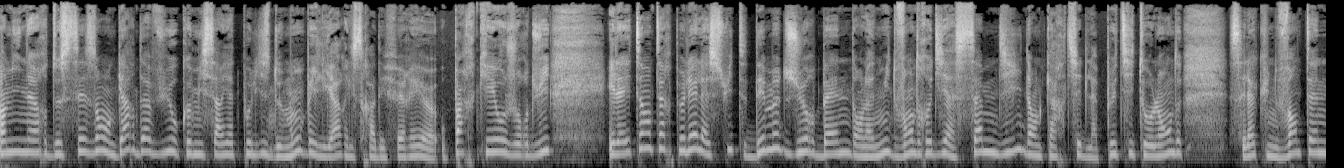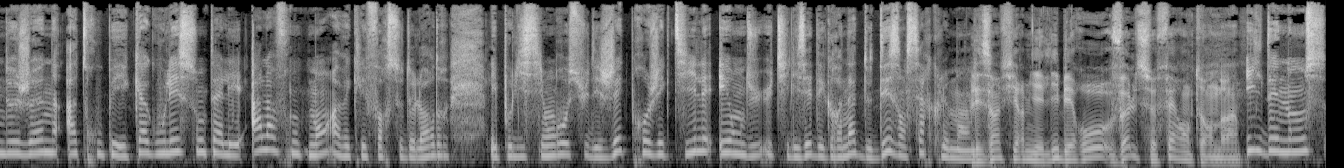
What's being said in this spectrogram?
Un mineur de 16 ans en garde à vue au commissariat de police de Montbéliard. Il sera déféré euh, au parquet aujourd'hui. Il a été interpellé à la suite d'émeutes urbaines dans la nuit de vendredi à samedi dans le quartier de la Petite Hollande. C'est là qu'une vingtaine de jeunes attroupés et cagoulés sont allés à l'affrontement avec les forces de l'ordre. Les policiers ont reçu des jets de projectiles et ont dû utiliser des grenades de désencerclement. Les infirmiers libéraux veulent se faire entendre. Ils dénoncent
